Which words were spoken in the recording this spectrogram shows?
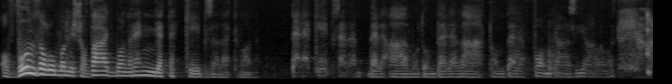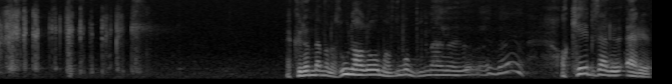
a vonzalomban és a vágyban rengeteg képzelet van. Bele képzelem, bele álmodom, bele látom, bele fantáziálom. Mert különben van az unalom, a, a képzelő erő.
